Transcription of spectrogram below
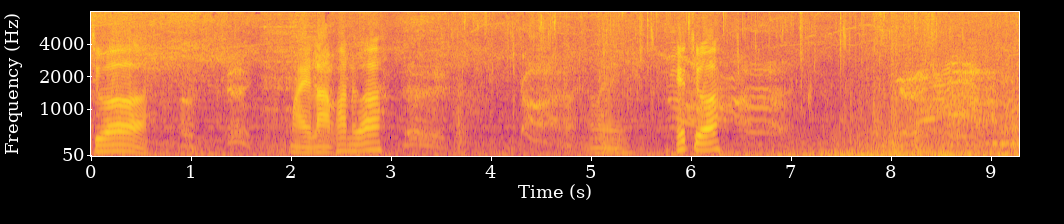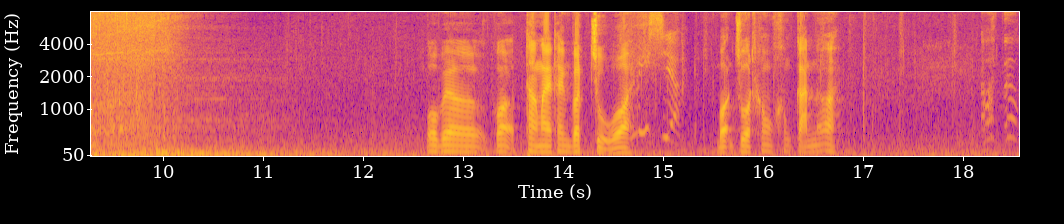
Chưa Mày làm phát nữa Mày hết chưa Ô bây giờ có, thằng này thành vật chủ rồi! Bọn chuột không không cắn nữa Arthur!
